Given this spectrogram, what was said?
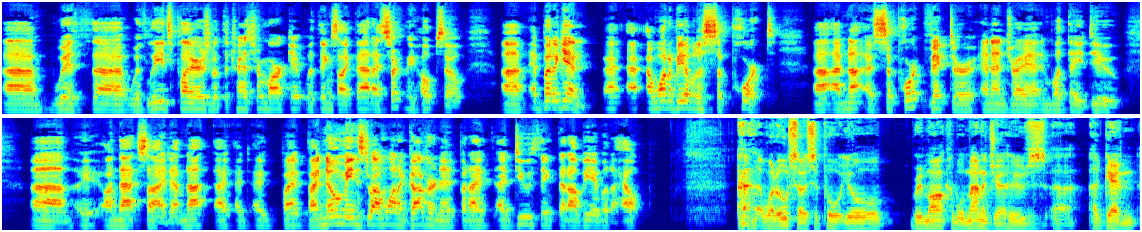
um, with uh, with Leeds players, with the transfer market, with things like that. I certainly hope so. Uh, but again, I, I want to be able to support. Uh, I'm not I support Victor and Andrea and what they do um, on that side. I'm not. I, I, by, by no means do I want to govern it, but I, I do think that I'll be able to help. well, also support your remarkable manager who's uh, again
